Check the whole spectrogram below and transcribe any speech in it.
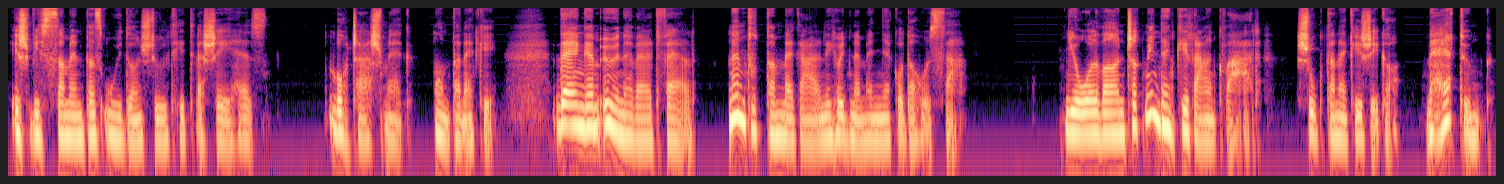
és visszament az újdonsült hitveséhez. Bocsáss meg, mondta neki, de engem ő nevelt fel. Nem tudtam megállni, hogy ne menjek oda hozzá. Jól van, csak mindenki ránk vár, súgta neki Zsiga. Mehetünk?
